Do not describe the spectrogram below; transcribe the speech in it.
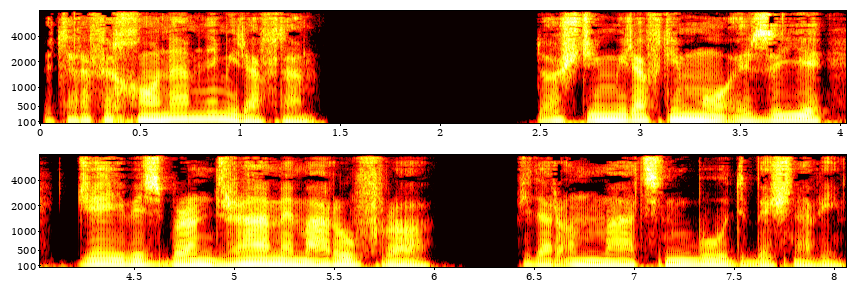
به طرف خانم نمی رفتم. داشتیم می رفتیم موعظه جیبز براندرام معروف را که در آن متن بود بشنویم.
